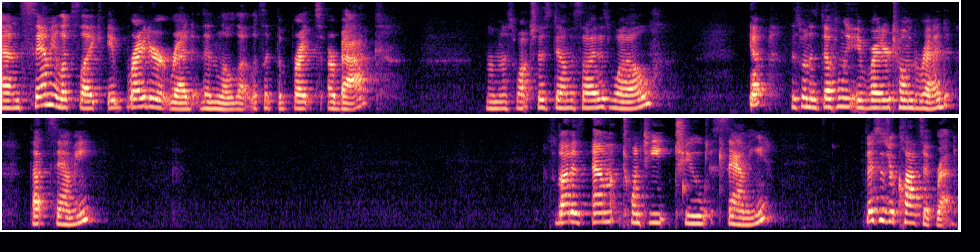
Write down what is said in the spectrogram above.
And Sammy looks like a brighter red than Lola. It looks like the brights are back. And I'm going to swatch this down the side as well. Yep, this one is definitely a brighter toned red. That's Sammy. So that is M22 Sammy. This is your classic red.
